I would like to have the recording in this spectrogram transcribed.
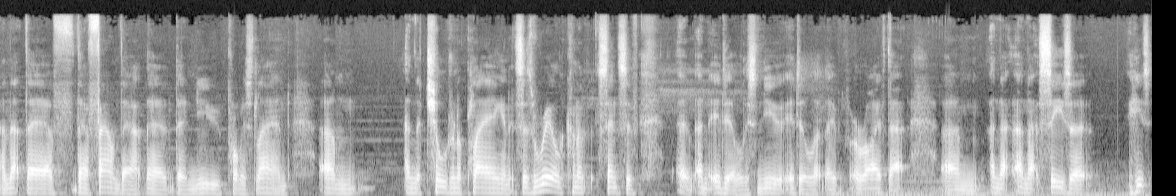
and that they've they've found their their their new promised land, um, and the children are playing, and it's this real kind of sense of uh, an idyll, this new idyll that they've arrived at, um, and that and that Caesar, he's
